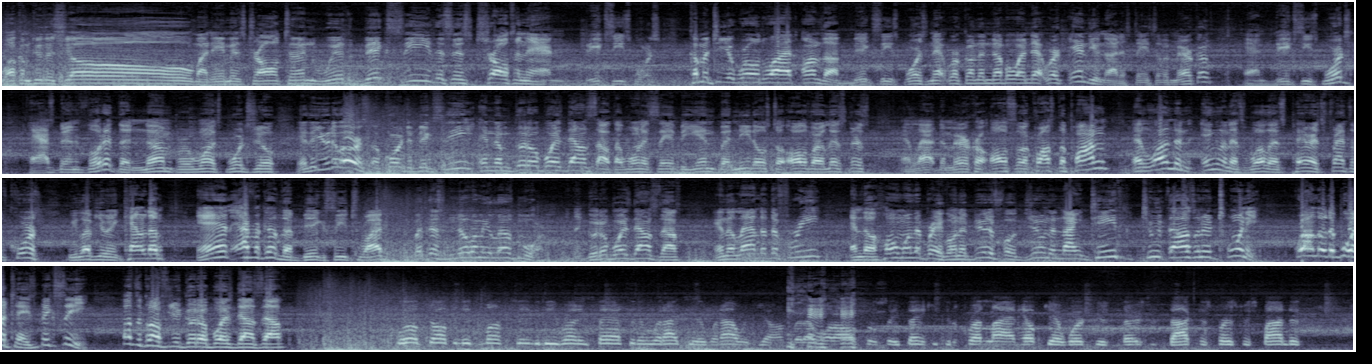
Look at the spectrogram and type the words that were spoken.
Welcome to the show. My name is Charlton with Big C. This is Charlton and Big C Sports. Coming to you worldwide on the Big C Sports Network on the number one network in the United States of America. And Big C Sports has been voted the number one sports show in the universe, according to Big C and them good old boys down south. I want to say bienvenidos to all of our listeners and Latin America, also across the pond, and London, England, as well as Paris, France. Of course, we love you in Canada and Africa, the Big C tribe, but there's no one we love more. The good old boys down south in the land of the free and the home of the brave on a beautiful June the 19th, 2020. Grando Deportes, Big C. How's it going for you good old boys down south? Well, Charlton, this month seemed to be running faster than what I did when I was young. But I want to also say thank you to the frontline healthcare workers, nurses, doctors, first responders,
